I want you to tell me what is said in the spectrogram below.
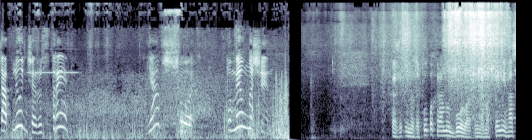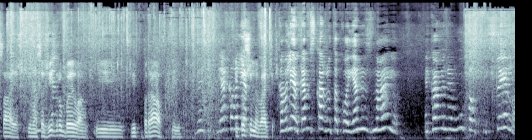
Та плюнче, розтри. Я в шоці. Помив машину. Кажу, і на закупах рано була, і на машині гасаєш, і масажі зробила, і відправки, Я і то кавалер. ще не вечір. Кавалерка, я вам скажу таке, я не знаю, яка мене муха вкусила.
